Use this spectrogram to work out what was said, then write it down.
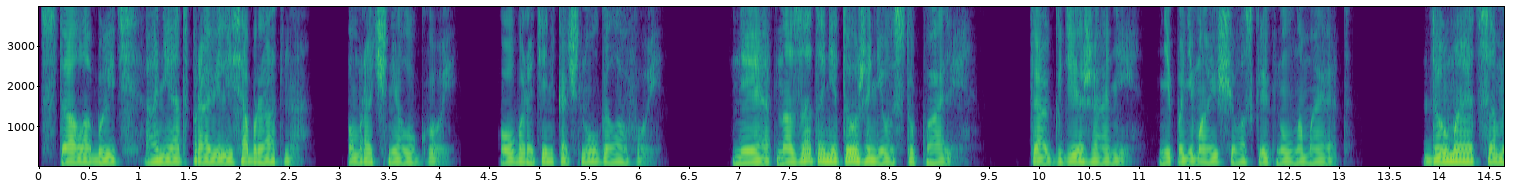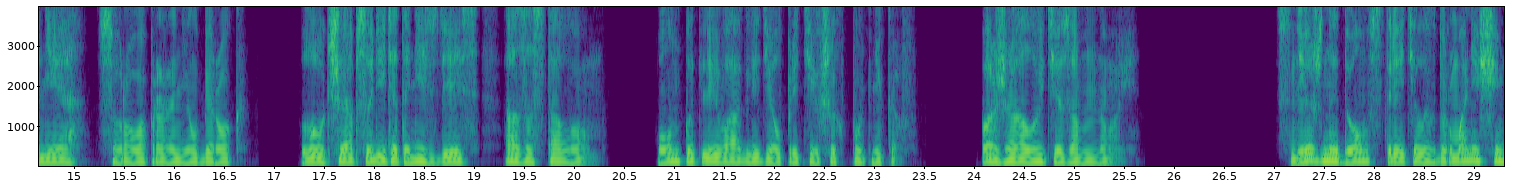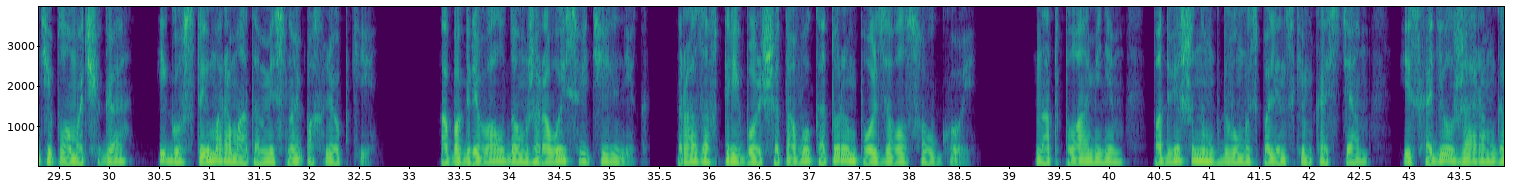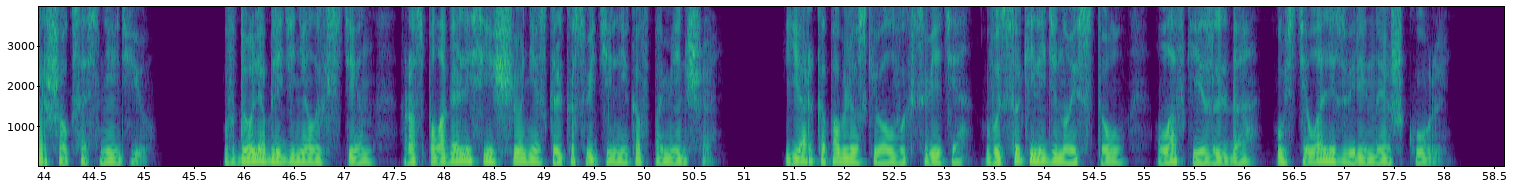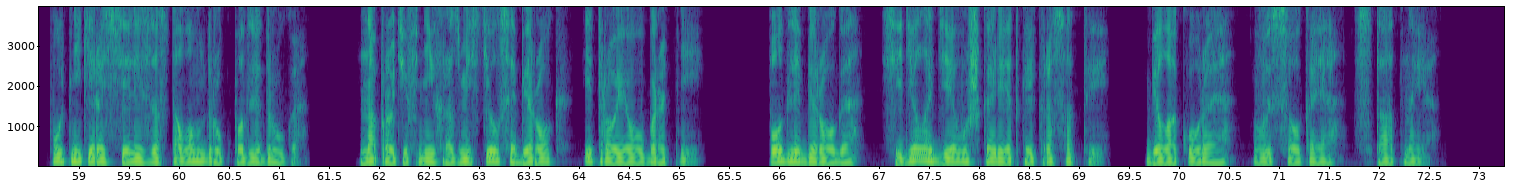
Стало быть, они отправились обратно, помрачнел Угой. Оборотень качнул головой. Нет, назад они тоже не выступали. Так где же они? Непонимающе воскликнул Намаэт. «Думается мне», — сурово проронил Берок, — «лучше обсудить это не здесь, а за столом». Он пытливо оглядел притихших путников. «Пожалуйте за мной». Снежный дом встретил их дурманящим теплом очага и густым ароматом мясной похлебки. Обогревал дом жировой светильник, раза в три больше того, которым пользовался Угой. Над пламенем, подвешенным к двум исполинским костям, исходил жаром горшок со снедью. Вдоль обледенелых стен располагались еще несколько светильников поменьше. Ярко поблескивал в их свете высокий ледяной стол, лавки из льда устилали звериные шкуры. Путники расселись за столом друг подле друга. Напротив них разместился Берок и трое оборотней. Подле берога сидела девушка редкой красоты, белокурая, высокая, статная.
